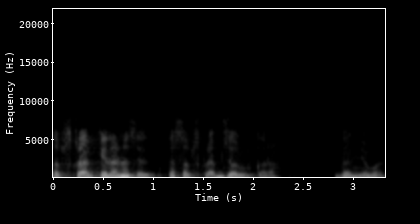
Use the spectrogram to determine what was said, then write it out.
सबस्क्राईब केला नसेल तर सबस्क्राईब जरूर करा. धन्यवाद.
